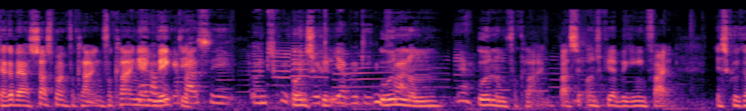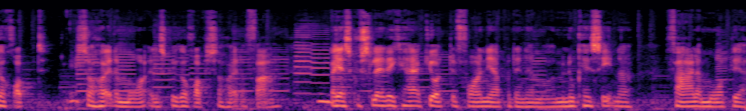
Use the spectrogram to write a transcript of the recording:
der kan være så mange forklaringer. Forklaringen er ikke vigtig. Kan bare sige, undskyld, undskyld jeg begik en uden fejl. Nogen, ja. Uden nogen forklaring. Bare sige, undskyld, jeg begik en fejl. Jeg skulle ikke have råbt. så højt af mor, eller jeg skulle ikke have råbt så højt af far. Mm. Og jeg skulle slet ikke have gjort det foran jer på den her måde. Men nu kan jeg se, når far eller mor bliver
